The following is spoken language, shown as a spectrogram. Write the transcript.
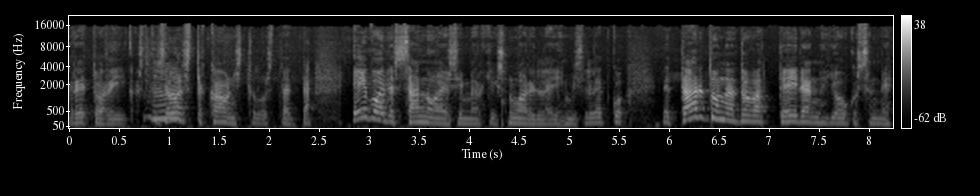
retoriikasta, mm. sellaisesta kaunistelusta, että ei voida sanoa esimerkiksi nuorille ihmisille, että kun ne tartunnat ovat teidän joukossanne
